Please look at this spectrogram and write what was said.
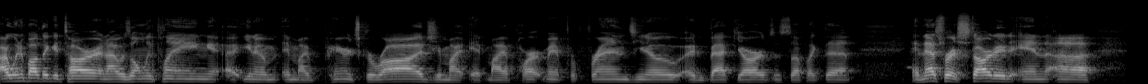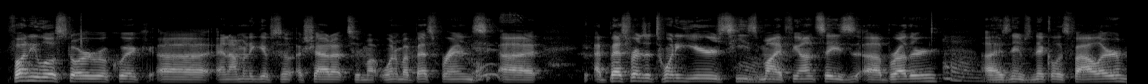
I went and bought the guitar, and I was only playing, uh, you know, in my parents' garage, in my at my apartment for friends, you know, in backyards and stuff like that, and that's where it started. And uh, funny little story, real quick, uh, and I'm gonna give some, a shout out to my one of my best friends. Uh, uh, best friends of 20 years. He's my fiance's uh, brother. Uh, his name's Nicholas Fowler.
